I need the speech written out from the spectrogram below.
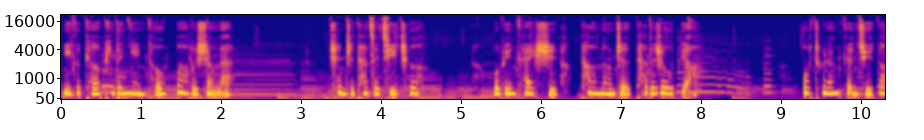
一个调皮的念头冒了上来。趁着他在骑车，我便开始套弄着他的肉屌。我突然感觉到，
